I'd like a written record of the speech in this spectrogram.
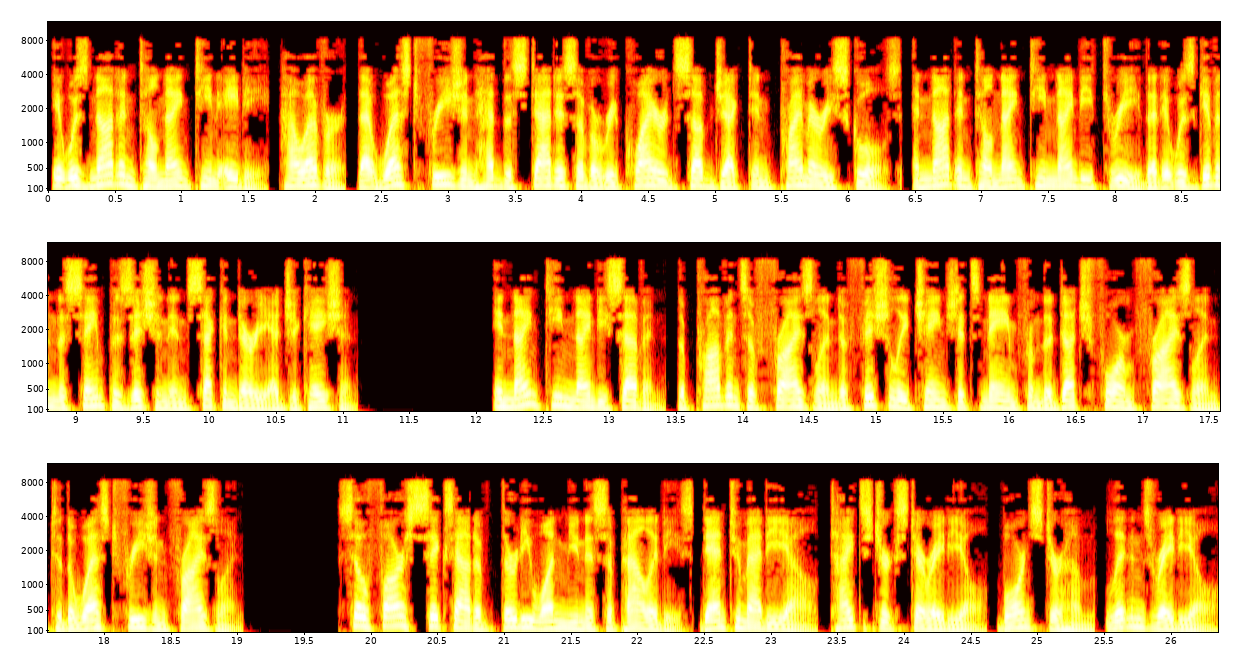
It was not until 1980, however, that West Frisian had the status of a required subject in primary schools, and not until 1993 that it was given the same position in secondary education. In 1997, the province of Friesland officially changed its name from the Dutch form Friesland to the West Frisian Friesland. So far 6 out of 31 municipalities Dantumadiel, Tytsjerksteradiel, Boarnsterhim, Littenseradiel,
